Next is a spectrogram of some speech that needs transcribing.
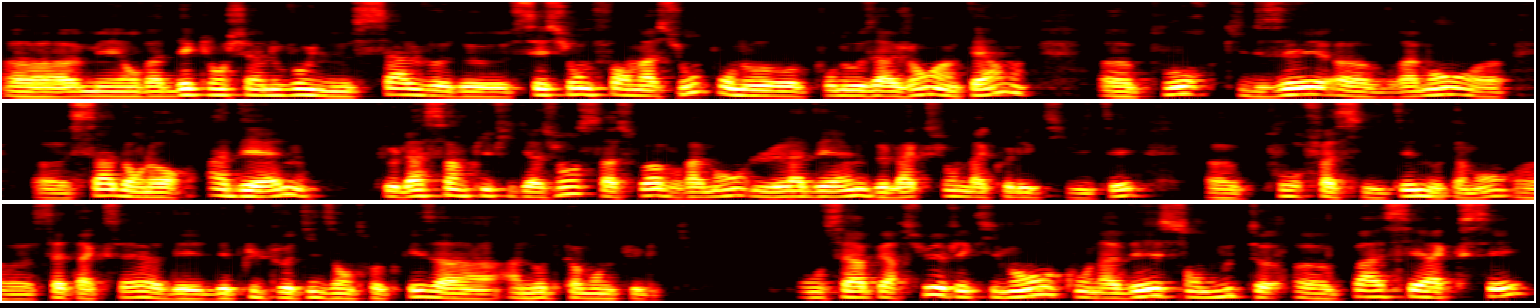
euh, mais on va déclencher à nouveau une salve de sessions de formation pour nos, pour nos agents internes, pour qu'ils aient vraiment ça dans leur ADN que la simplification, ça soit vraiment l'ADN de l'action de la collectivité euh, pour faciliter notamment euh, cet accès des, plus petites entreprises à, notre commande publique. On s'est aperçu effectivement qu'on avait sans doute euh, pas assez accès,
